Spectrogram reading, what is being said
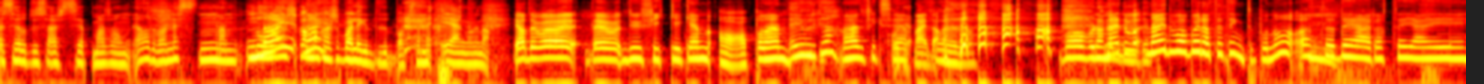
Jeg ser at du ser, på meg sånn Ja, det var nesten, men noen Nei, ganger skal man kanskje bare legge det tilbake seg med en gang, da. Ja, det var det, Du fikk ikke en A på den. Jeg gjorde ikke det. Nei, du fikk se. Okay, Nei da. Hva, Nei det, var, nei, det var bare at jeg tenkte på noe. At det er at jeg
